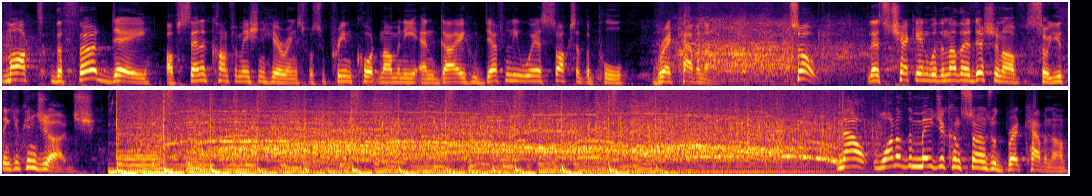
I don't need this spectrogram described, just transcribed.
marked the third day of Senate confirmation hearings for Supreme Court nominee and guy who definitely wears socks at the pool, Brett Kavanaugh. So, let's check in with another edition of So You Think You Can Judge. Now, one of the major concerns with Brett Kavanaugh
